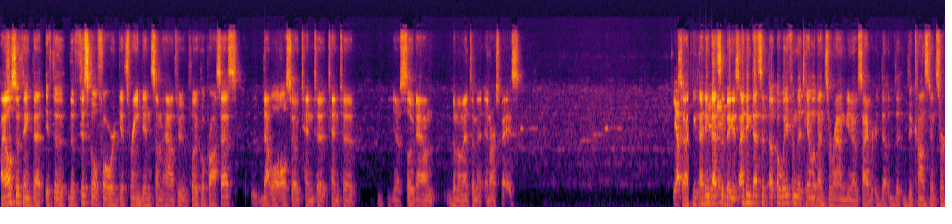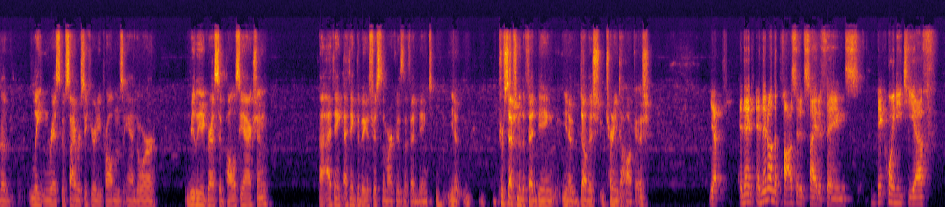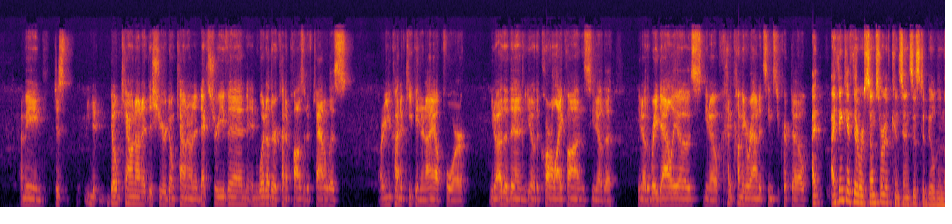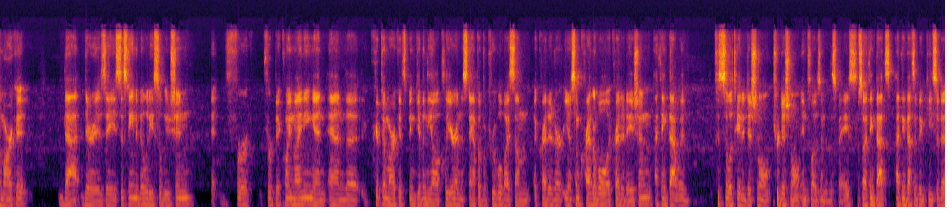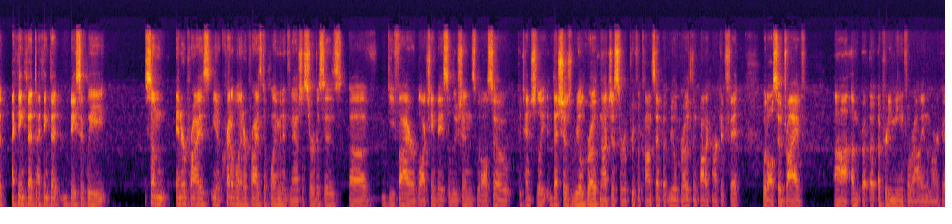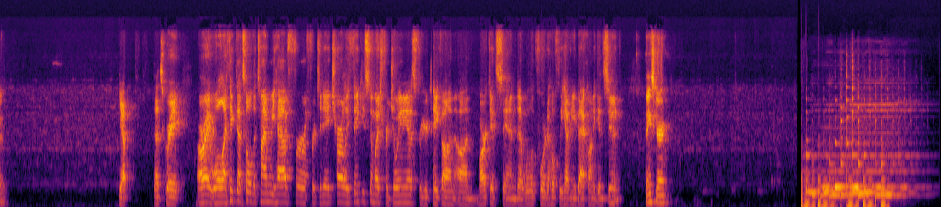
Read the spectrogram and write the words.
I also think that if the the fiscal forward gets reined in somehow through the political process, that will also tend to tend to you know slow down the momentum in our space. Yep. So I think I think that's the biggest. I think that's a, away from the tail events around you know cyber the, the, the constant sort of latent risk of cybersecurity problems and or really aggressive policy action. I think I think the biggest risk to the market is the Fed being you know perception of the Fed being you know dovish turning to hawkish. Yep. And then and then on the positive side of things, Bitcoin ETF. I mean, just don't count on it this year, don't count on it next year even? And what other kind of positive catalysts are you kind of keeping an eye out for, you know, other than, you know, the Carl Icahns, you know, the, you know, the Ray Dalios, you know, kind of coming around, it seems to crypto? I, I think if there were some sort of consensus to build in the market that there is a sustainability solution eh, for for Bitcoin mining and and the crypto market's been given the all clear and the stamp of approval by some accreditor, you know, some credible accreditation, I think that would facilitate additional traditional inflows into the space. So I think that's I think that's a big piece of it. I think that I think that basically some enterprise, you know, credible enterprise deployment in financial services of DeFi or blockchain based solutions would also potentially that shows real growth, not just sort of proof of concept, but real growth and product market fit would also drive uh, a, a pretty meaningful rally in the market. Yep, that's great. All right. Well, I think that's all the time we have for for today, Charlie. Thank you so much for joining us for your take on on markets, and uh, we'll look forward to hopefully having you back on again soon. Thanks, Garrett.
